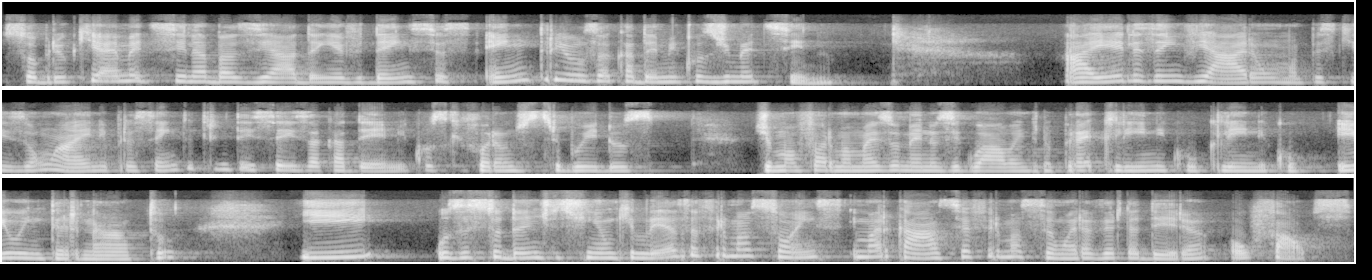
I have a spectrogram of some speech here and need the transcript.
sobre o que é medicina baseada em evidências entre os acadêmicos de medicina. Aí eles enviaram uma pesquisa online para 136 acadêmicos que foram distribuídos de uma forma mais ou menos igual entre o pré-clínico, o clínico e o internato. E os estudantes tinham que ler as afirmações e marcar se a afirmação era verdadeira ou falsa.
